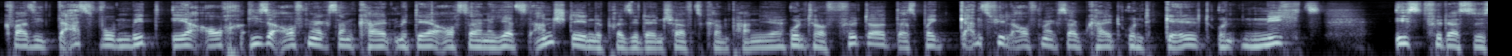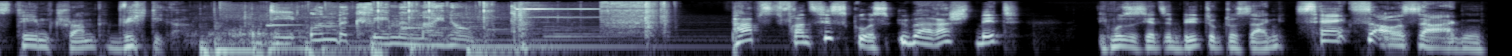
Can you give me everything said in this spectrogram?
quasi das, womit er auch diese Aufmerksamkeit, mit der auch seine jetzt anstehende Präsidentschaftskampagne unterfüttert. Das bringt ganz viel Aufmerksamkeit und Geld und nichts ist für das System Trump wichtiger. Die unbequeme Meinung. Papst Franziskus überrascht mit, ich muss es jetzt im Bildduktus sagen, Sexaussagen.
